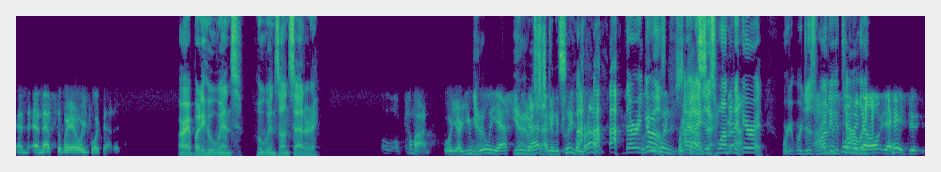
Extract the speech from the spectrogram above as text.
And and that's the way I always looked at it. All right, buddy. Who wins? Who wins on Saturday? Oh, oh, come on. Are you Yeah. really asking Yeah, me that? just I mean, the Cleveland Browns. there he Cleveland goes. I, I just wanted Yeah. to hear it. We're, we're just I running just a want to tally. know, yeah, hey, did,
